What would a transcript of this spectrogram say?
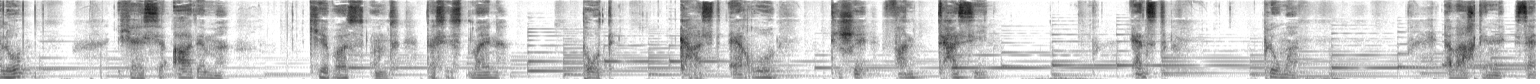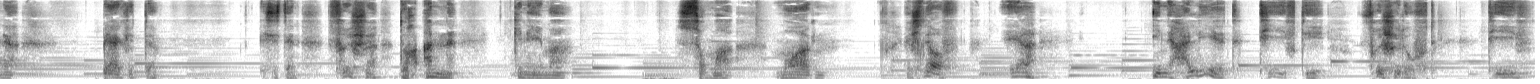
Hallo, ich heiße Adem Kirbas und das ist mein Podcast Erotische Fantasien. Ernst Blumer erwacht in seiner Berghütte. Es ist ein frischer, doch angenehmer Sommermorgen. Er steht auf, er inhaliert tief die frische Luft, tief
